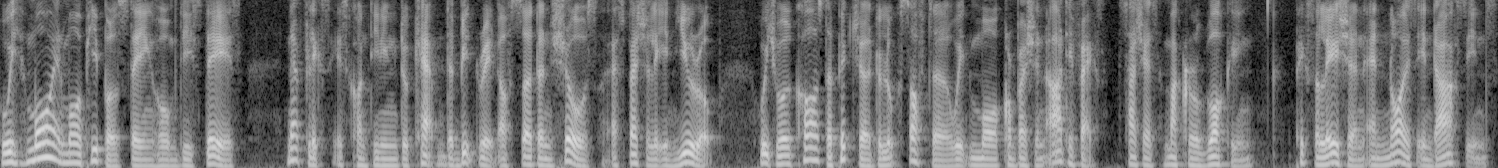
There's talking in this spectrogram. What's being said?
With more and more people staying home these days, Netflix is continuing to cap the bitrate of certain shows, especially in Europe, which will cause the picture to look softer with more compression artifacts such as macro blocking, pixelation, and noise in dark scenes.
